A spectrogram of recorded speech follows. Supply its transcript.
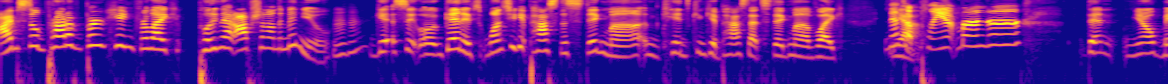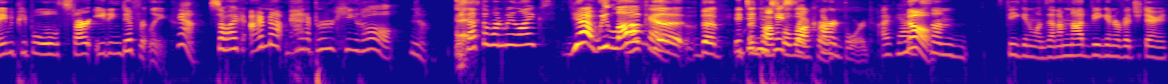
I'm still proud of Burger King for like putting that option on the menu. Mm-hmm. Get see, well, again, it's once you get past the stigma, and kids can get past that stigma of like that's Yeah. a plant burger. Then you know maybe people will start eating differently. Yeah. So like I'm not mad at Burger King at all. No. Is that the one we liked? Yeah, we love Okay. the the It didn't Impossible taste like cardboard. I've had No. some vegan ones, and I'm not vegan or vegetarian.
